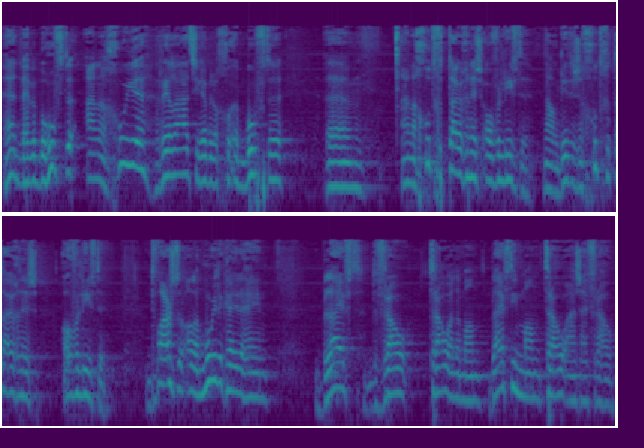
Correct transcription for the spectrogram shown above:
we hebben behoefte aan een goede relatie. We hebben behoefte ehm, aan een goed getuigenis over liefde. Nou, dit is een goed getuigenis over liefde. Dwars door alle moeilijkheden heen blijft de vrouw trouw aan de man. Blijft die man trouw aan zijn vrouw.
